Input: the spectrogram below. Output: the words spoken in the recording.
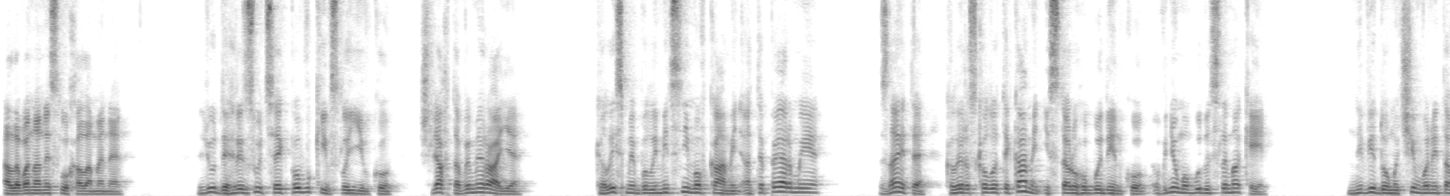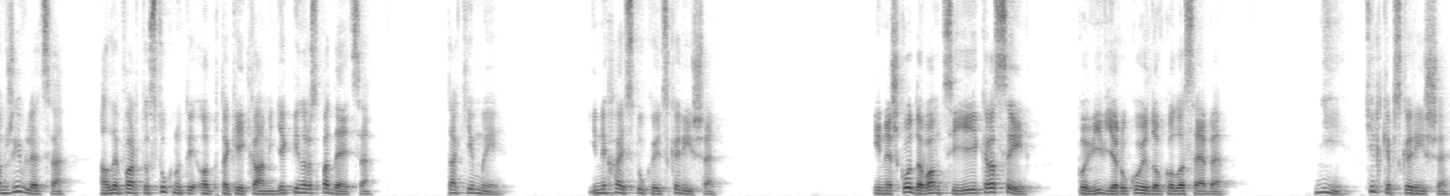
але вона не слухала мене. Люди гризуться, як павуки в слоївку, шляхта вимирає. Колись ми були міцні, мов камінь, а тепер ми. Знаєте, коли розколоти камінь із старого будинку, в ньому будуть слимаки. Невідомо, чим вони там живляться, але варто стукнути об такий камінь, як він розпадеться. Так і ми. І нехай стукають скоріше. І не шкода вам цієї краси, повів я рукою довкола себе. Ні, тільки б скоріше.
